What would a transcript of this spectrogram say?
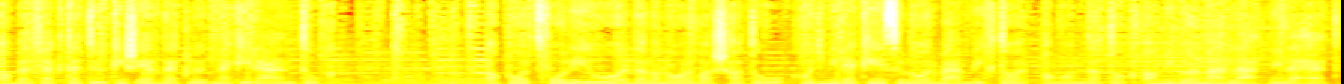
A befektetők is érdeklődnek irántuk. A portfólió oldalon olvasható, hogy mire készül Orbán Viktor, a mondatok, amiből már látni lehet.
